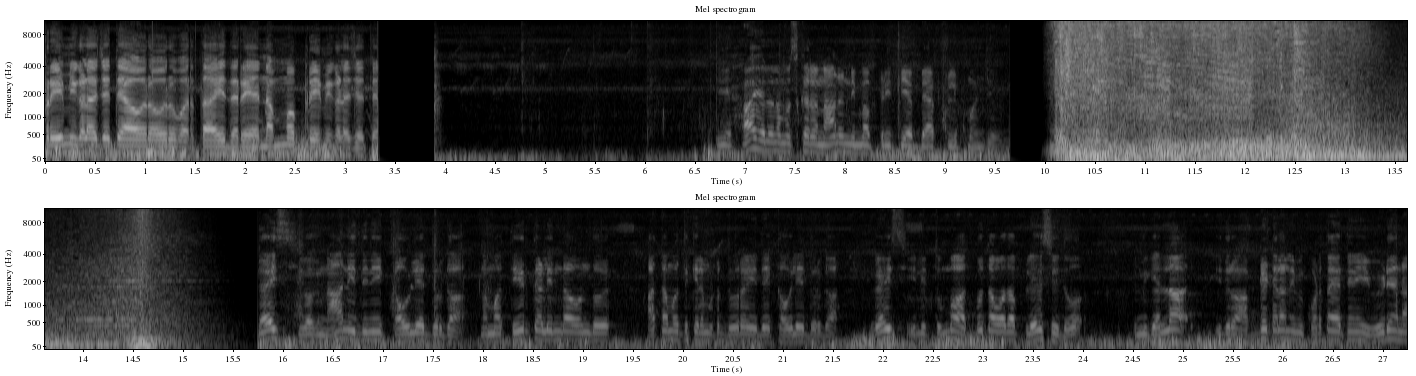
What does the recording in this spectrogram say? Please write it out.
ಪ್ರೇಮಿಗಳ ಜೊತೆ ಅವರವರು ಬರ್ತಾ ಇದ್ದಾರೆ. ನಮ್ಮ ಪ್ರೇಮಿಗಳ ಜೊತೆ. ಹಾಯ್ ಎಲ್ಲ ನಮಸ್ಕಾರ. ನಾನು ನಿಮ್ಮ ಪ್ರೀತಿಯ ಬ್ಯಾಕ್ ಫ್ಲಿಪ್ ಮಂಜು. ಗೈಸ್ ಇವಾಗ ನಾನಿದ್ದೀನಿ ಕೌಲೆ ದುರ್ಗ ನಮ್ಮ ತೀರ್ಥಹಳ್ಳಿಯಿಂದ ಒಂದು ಹತ್ತೊಂಬತ್ತು ಕಿಲೋಮೀಟರ್ ದೂರ ಇದೆ ಕೌಲೆ ದುರ್ಗ ಗೈಸ್ ಇಲ್ಲಿ ತುಂಬ ಅದ್ಭುತವಾದ ಪ್ಲೇಸ್ ಇದು. ನಿಮಗೆಲ್ಲ ಇದರ ಅಪ್ಡೇಟ್ ಎಲ್ಲ ನಿಮಗೆ ಕೊಡ್ತಾ ಇರ್ತೀನಿ. ಈ ವಿಡಿಯೋನ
